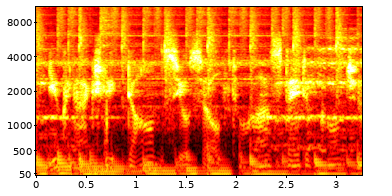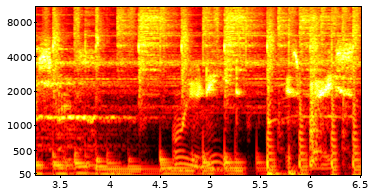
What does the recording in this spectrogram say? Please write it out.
You can actually dance yourself to a state of consciousness. All you need is bass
